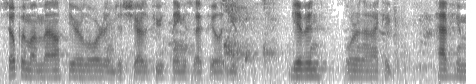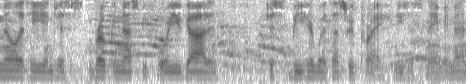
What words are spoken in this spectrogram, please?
just open my mouth here, Lord, and just share the few things that I feel that you've given, Lord, and that I could have humility and just brokenness before you, God, and just be here with us, we pray. In Jesus' name, amen.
